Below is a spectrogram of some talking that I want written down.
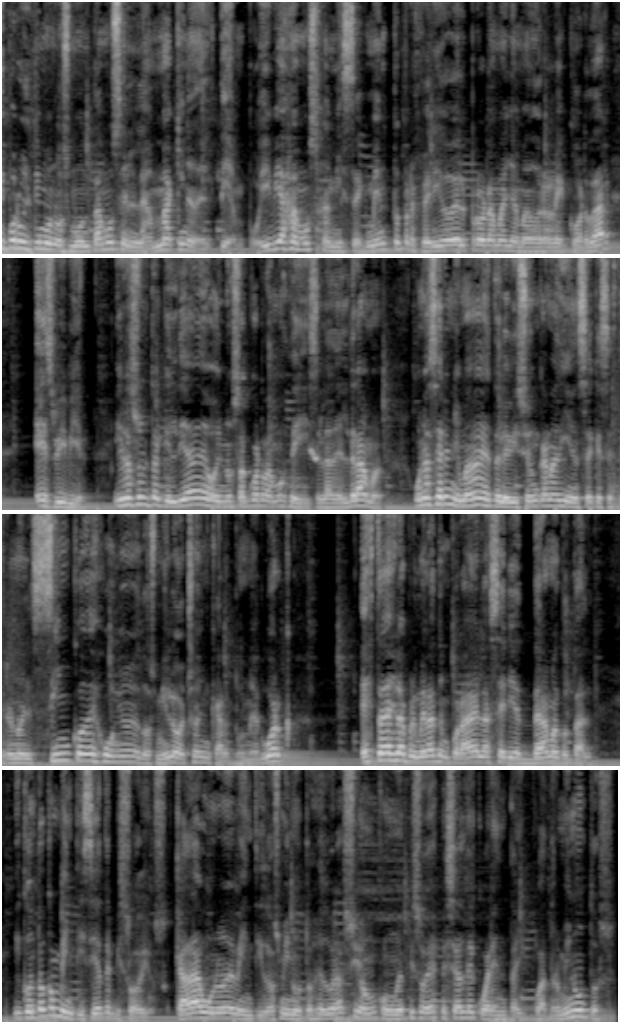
Y por último nos montamos en la máquina del tiempo y viajamos a mi segmento preferido del programa llamado Recordar es Vivir. Y resulta que el día de hoy nos acordamos de Isla del Drama, una serie animada de televisión canadiense que se estrenó el 5 de junio de 2008 en Cartoon Network. Esta es la primera temporada de la serie Drama Total y contó con 27 episodios, cada uno de 22 minutos de duración, con un episodio especial de 44 minutos.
